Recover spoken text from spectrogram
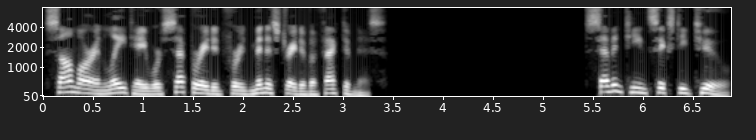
Samar and Leyte were separated for administrative effectiveness. 1762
